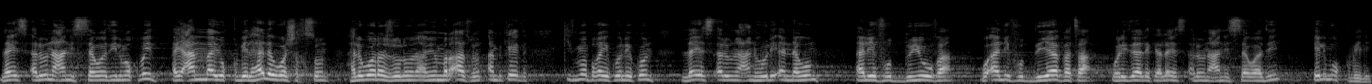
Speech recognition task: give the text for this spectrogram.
لا يسألون عن السواد المقبل أي عما يقبل هل هو شخص هل هو رجل أم امرأة أم كيف كيف ما بغى يكون يكون لا يسألون عنه لأنهم ألفوا الضيوف وألفوا الضيافة ولذلك لا يسألون عن السواد المقبل.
